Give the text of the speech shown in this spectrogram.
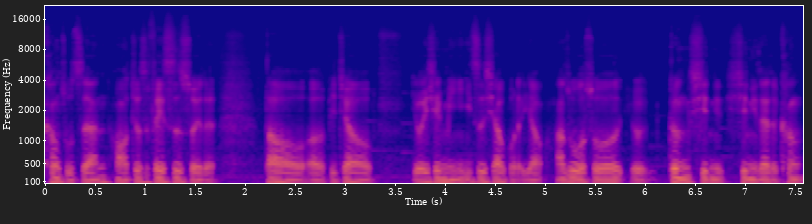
抗组织胺哦，就是非嗜睡的，到呃比较有一些免疫抑制效果的药。那如果说有更新新一代的抗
